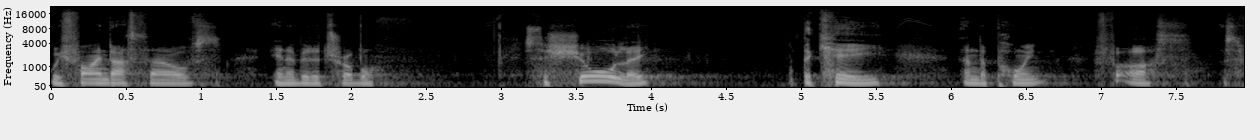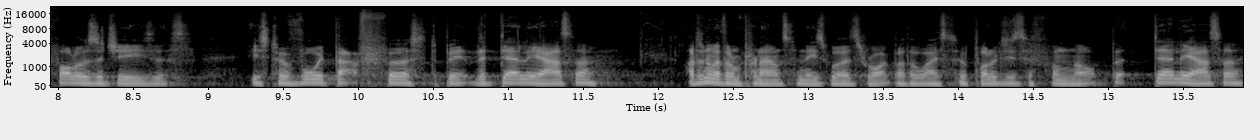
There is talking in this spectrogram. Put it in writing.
we find ourselves in a bit of trouble. So, surely the key and the point for us as followers of Jesus is to avoid that first bit, the deleazo. I don't know whether I'm pronouncing these words right, by the way, so apologies if I'm not. But deleazo,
